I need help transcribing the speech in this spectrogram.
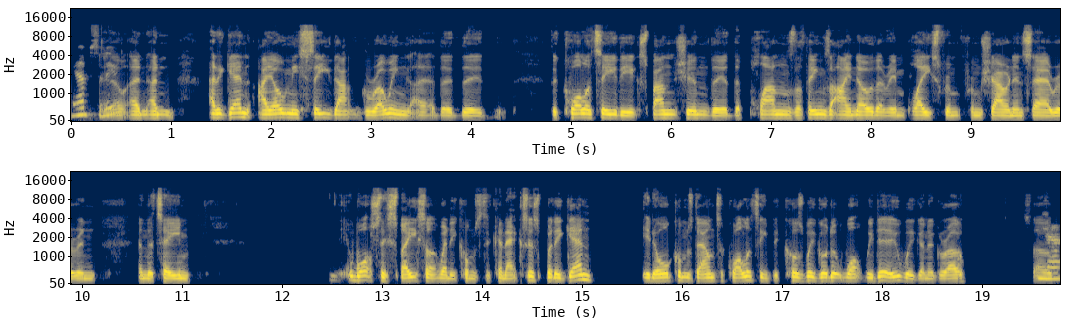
Yeah, absolutely. You know? And and and again, I only see that growing. Uh, the the the quality, the expansion, the the plans, the things that I know that are in place from from Sharon and Sarah and and the team. Watch this space when it comes to Connexus, but again, it all comes down to quality because we're good at what we do. We're going to grow. So yeah,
